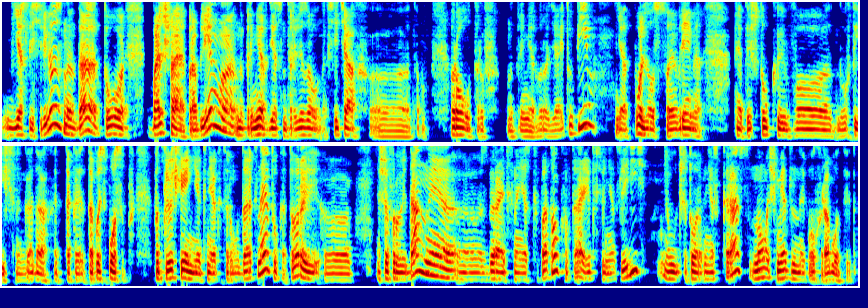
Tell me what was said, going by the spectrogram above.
если серьезно, да, то большая проблема, например, в децентрализованных сетях э, там, роутеров, например, вроде I2P. Я пользовался в свое время этой штукой в 2000-х годах. Это такой, такой способ подключения к некоторому даркнету, который э, шифрует данные, э, разбирает их на несколько потоков, да, и это все не отследить. Лучше Тор в несколько раз, но очень медленно и плохо работает.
